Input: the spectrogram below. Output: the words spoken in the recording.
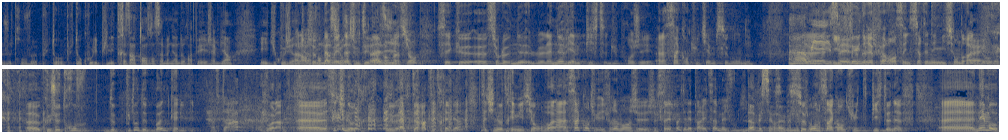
je trouve plutôt, plutôt cool. Et puis il est très intense dans sa manière de rapper, j'aime bien. Et du coup, j'ai Alors je me permets d'ajouter une information, c'est que euh, sur le, ne- le- la neuvième piste du projet, à la 58e seconde, Ah euh, oui, il fait une référence à une certaine émission de radio Ouais, euh, que je trouve de plutôt de bonne qualité. After Rap? Voilà, Euh, c'est une autre. Le After Rap, c'est très bien. C'est une autre émission. Voilà, 58. Vraiment, je, je savais pas que tu allais parler de ça, mais je vous le dis. Non, mais c'est vrai. Seconde parles. 58, piste 9. Euh, Nemo.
